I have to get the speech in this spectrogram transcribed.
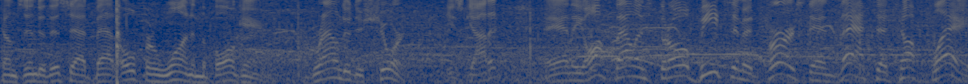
comes into this at bat 0 for 1 in the ball game grounded to short. He's got it. And the off-balance throw beats him at first, and that's a tough play.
